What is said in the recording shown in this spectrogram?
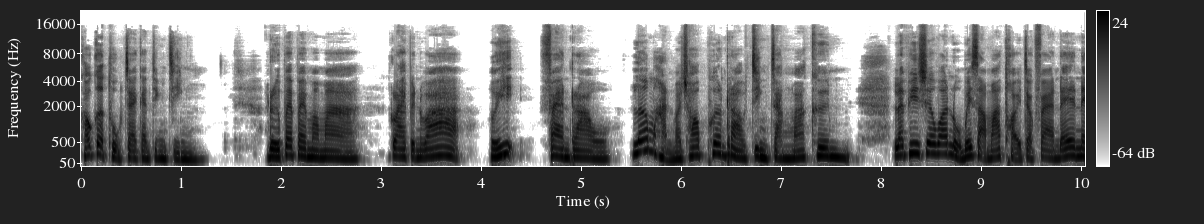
เขาเกิดถูกใจกันจริง ๆ หรือไปไปมามากลายเป็นว่าเฮ้ย แฟนเราเริ่มหันมาชอบเพื่อนเราจริงจังมากขึ้น และพี่เชื่อว่าหนูไม่สามารถถอยจากแฟนได้ใน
